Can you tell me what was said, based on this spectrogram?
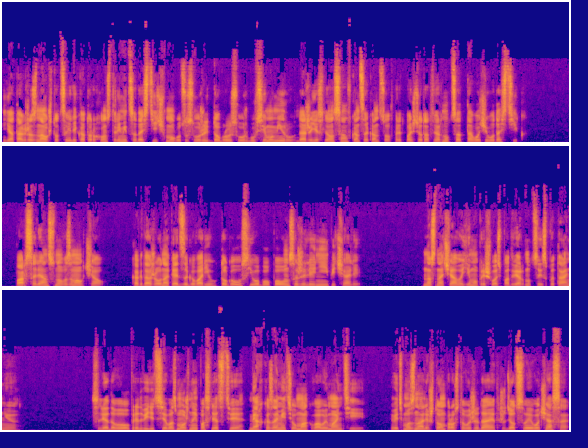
Я также знал, что цели, которых он стремится достичь, могут услужить добрую службу всему миру, даже если он сам, в конце концов, предпочтет отвернуться от того, чего достиг. Парселян снова замолчал. Когда же он опять заговорил, то голос его был полон сожаления и печали. Но сначала ему пришлось подвергнуться испытанию. Следовало предвидеть все возможные последствия, мягко заметил маг в алой мантии. Ведь мы знали, что он просто выжидает, ждет своего часа.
